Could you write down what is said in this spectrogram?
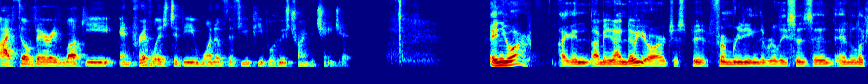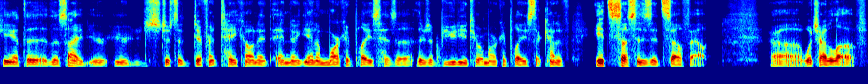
I feel very lucky and privileged to be one of the few people who's trying to change it. And you are. I can. I mean, I know you are just from reading the releases and and looking at the the site. You're you're just, just a different take on it. And again, a marketplace has a there's a beauty to a marketplace that kind of it susses itself out, uh, which I love.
